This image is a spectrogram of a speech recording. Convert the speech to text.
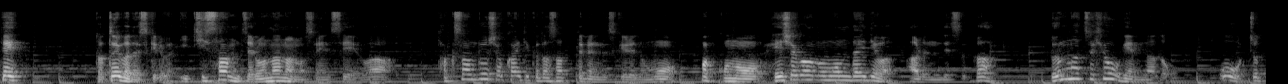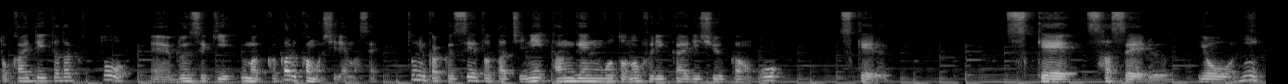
で、例えばですければ、1307の先生は、たくさん文章を書いてくださってるんですけれども、まあ、この弊社側の問題ではあるんですが、文末表現などをちょっと変えていただくと、えー、分析うまくかかるかもしれません。とにかく生徒たちに単元ごとの振り返り習慣をつける、つけさせるように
